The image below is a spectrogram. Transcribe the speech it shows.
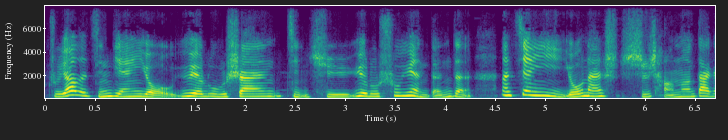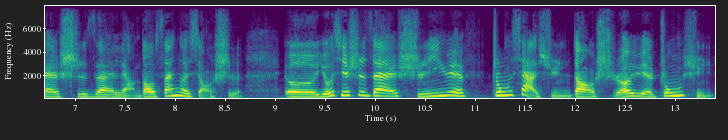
主要的景点有岳麓山景区、岳麓书院等等。那建议游览时长呢，大概是在两到三个小时，呃，尤其是在十一月中下旬到十二月中旬。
